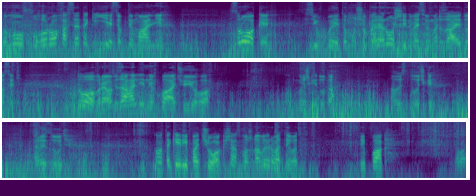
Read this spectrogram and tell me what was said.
Тому в гороха все-таки є оптимальні сроки сівби, тому що переросший весь вимерзає досить добре. Взагалі не бачу його. От мишки тут листочки гризуть. Ну такий ріпачок. Зараз можна вирвати от ріпак. Давай.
